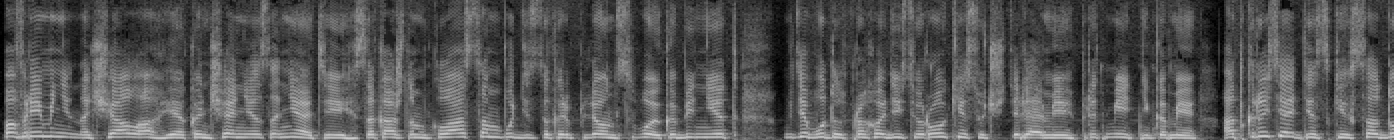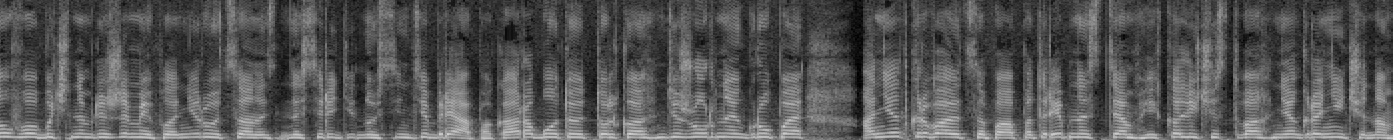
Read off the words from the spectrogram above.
по времени начала и окончания занятий. За каждым классом будет закреплен свой кабинет, где будут проходить уроки с учителями и предметниками. Открытие детских садов в обычном режиме планируется на середину сентября. Пока работают только дежурные группы. Они открываются по потребностям, их количество не ограничено.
